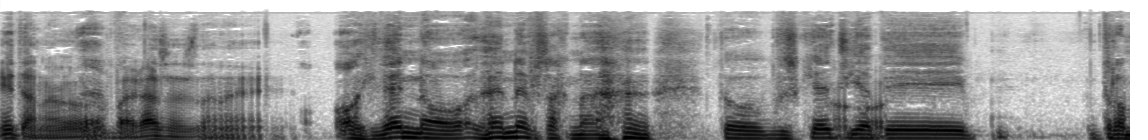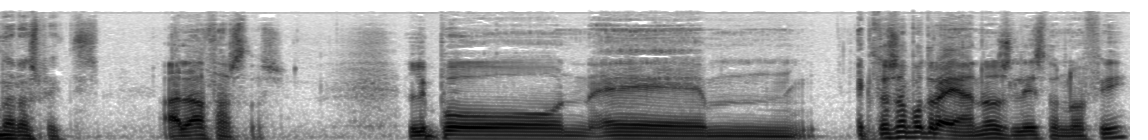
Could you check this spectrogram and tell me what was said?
Ήταν ο Μπαγάζα, ήταν. ε, Όχι, δεν, εννοώ- δεν έψαχνα το Μπουσκέτ γιατί τρομερός παίκτης. Αλλά άθαστο. Λοιπόν, ε, εκτός από Τραϊανός, λέει στον Όφη,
